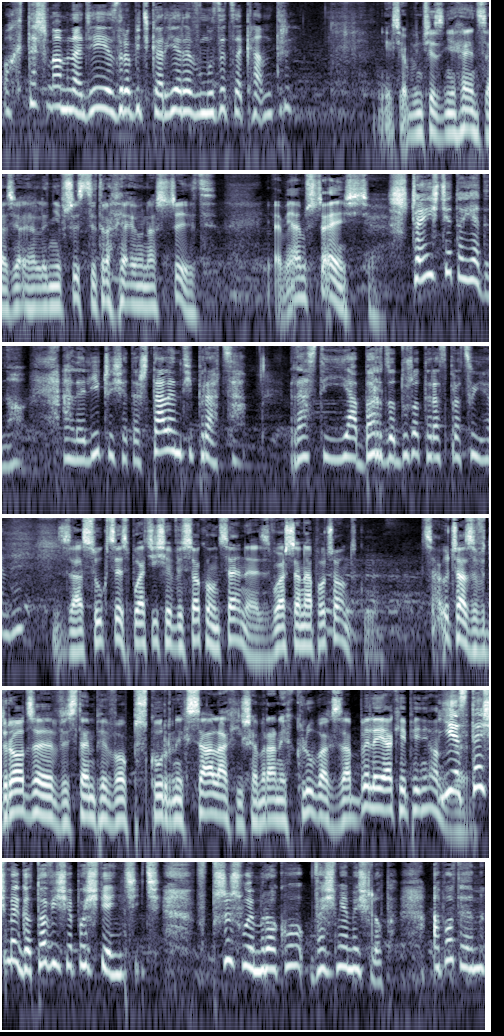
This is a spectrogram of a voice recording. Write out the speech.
Och, też mam nadzieję zrobić karierę w muzyce country. Nie chciałbym cię zniechęcać, ale nie wszyscy trafiają na szczyt. Ja miałem szczęście. Szczęście to jedno, ale liczy się też talent i praca. Rusty i ja bardzo dużo teraz pracujemy. Za sukces płaci się wysoką cenę, zwłaszcza na początku. Cały czas w drodze, występy w obskurnych salach i szemranych klubach za byle jakie pieniądze. Jesteśmy gotowi się poświęcić. W przyszłym roku weźmiemy ślub, a potem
